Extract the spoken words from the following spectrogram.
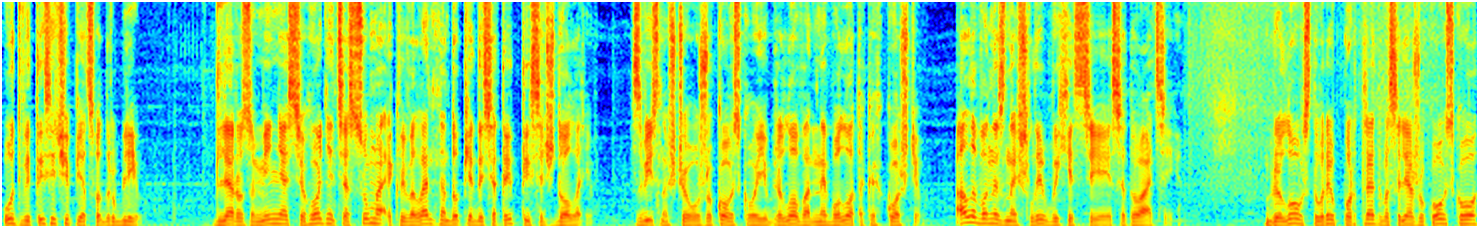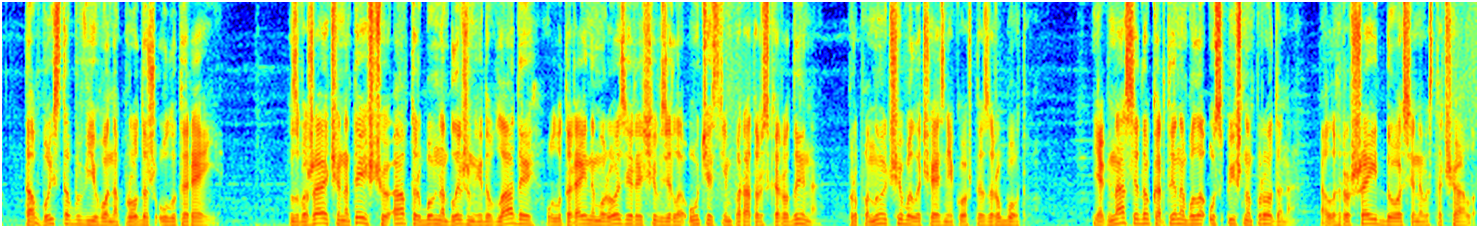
у 2500 рублів. Для розуміння, сьогодні ця сума еквівалентна до 50 тисяч доларів. Звісно, що у Жуковського і Брюлова не було таких коштів, але вони знайшли вихід з цієї ситуації. Брюлов створив портрет Василя Жуковського та виставив його на продаж у лотереї. Зважаючи на те, що автор був наближений до влади, у лотерейному розіграші взяла участь імператорська родина, пропонуючи величезні кошти за роботу. Як наслідок, картина була успішно продана, але грошей досі не вистачало.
